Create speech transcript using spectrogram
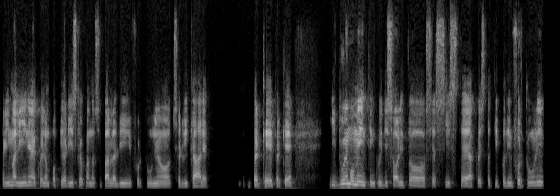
prima linea è quella un po' più a rischio quando si parla di infortunio cervicale. Perché? Perché i due momenti in cui di solito si assiste a questo tipo di infortuni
